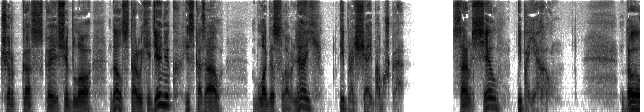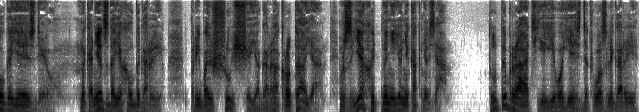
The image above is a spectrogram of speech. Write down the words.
черкасское седло, дал старухе денег и сказал «Благословляй и прощай, бабушка». Сам сел и поехал. Долго ездил. Наконец доехал до горы. Прибольшущая гора, крутая, взъехать на нее никак нельзя. Тут и братья его ездят возле горы.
